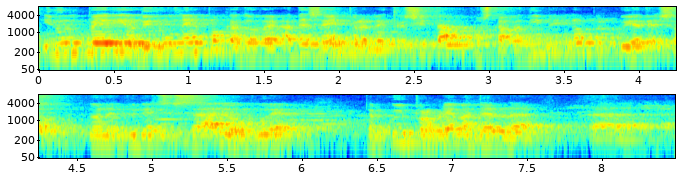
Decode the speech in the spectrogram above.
in un periodo, in un'epoca dove ad esempio l'elettricità costava di meno per cui adesso non è più necessario oppure per cui il problema del eh,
